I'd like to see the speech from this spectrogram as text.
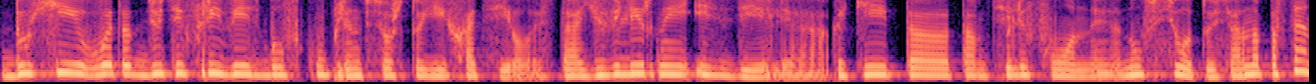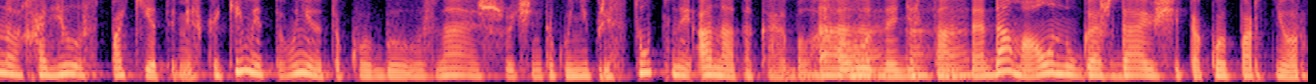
Духи, в этот duty-free весь был скуплен, все, что ей хотелось. Да? Ювелирные изделия, какие-то там телефоны, ну все. То есть она постоянно ходила с пакетами, с какими-то, у нее такой был, знаешь, очень такой неприступный. Она такая была, холодная, дистантная дама, а он угождающий такой партнер.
